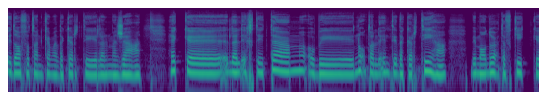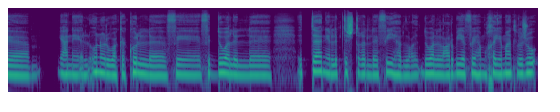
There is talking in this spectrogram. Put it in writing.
إضافة كما ذكرتي للمجاعة. هيك آه، للاختتام وبنقطة اللي أنت ذكرتيها بموضوع تفكيك آه، يعني الأونروا ككل في في الدول الثانية اللي بتشتغل فيها الدول العربية فيها مخيمات لجوء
